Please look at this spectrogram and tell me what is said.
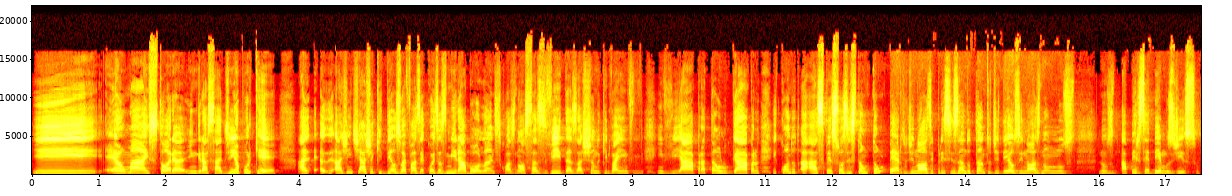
E é uma história engraçadinha, porque a, a, gente acha que Deus vai fazer coisas mirabolantes com as nossas vidas, achando que vai enviar para tal lugar. Pra, e quando as pessoas estão tão perto de nós e precisando tanto de Deus, e nós não nos nos apercebemos disso.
